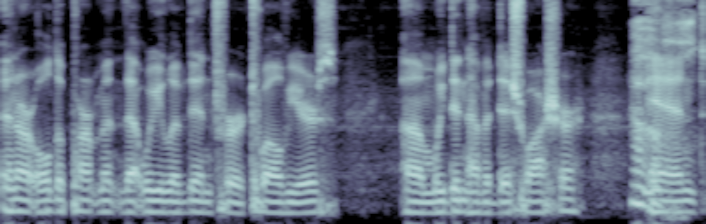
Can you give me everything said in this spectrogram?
in our old apartment that we lived in for 12 years, um, we didn't have a dishwasher. Oh. And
